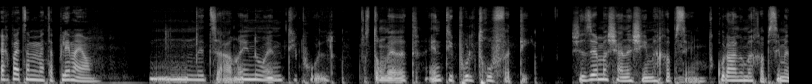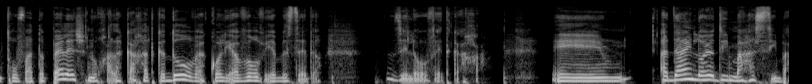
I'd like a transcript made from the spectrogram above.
איך בעצם מטפלים היום? לצערנו אין טיפול. זאת אומרת, אין טיפול תרופתי, שזה מה שאנשים מחפשים. כולנו מחפשים את תרופת הפלא, שנוכל לקחת כדור והכל יעבור ויהיה בסדר. זה לא עובד ככה. אמ, עדיין לא יודעים מה הסיבה,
